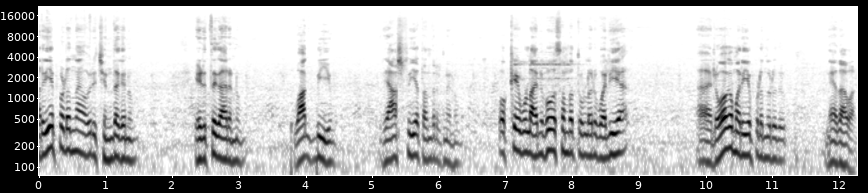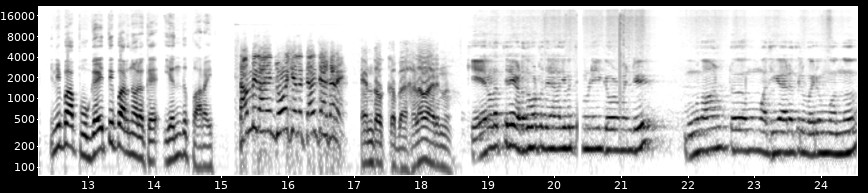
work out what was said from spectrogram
അറിയപ്പെടുന്ന ഒരു ചിന്തകനും എഴുത്തുകാരനും വാഗ്മിയും രാഷ്ട്രീയ തന്ത്രജ്ഞനും ഒക്കെയുള്ള അനുഭവ സമ്പത്തുള്ള ഒരു വലിയ ലോകമറിയപ്പെടുന്നൊരു നേതാവാണ്. ഇനിയിപ്പോ ആ പുകഴ്ത്തി പറഞ്ഞവരൊക്കെ എന്ത് പറയും? എന്തൊക്കെ ബഹളമായിരുന്നു. കേരളത്തിലെ ഇടതുപക്ഷ ജനാധിപത്യ മുന്നണി ഗവൺമെന്റ് മൂന്നാം ടേമും അധികാരത്തിൽ വരുമെന്ന്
